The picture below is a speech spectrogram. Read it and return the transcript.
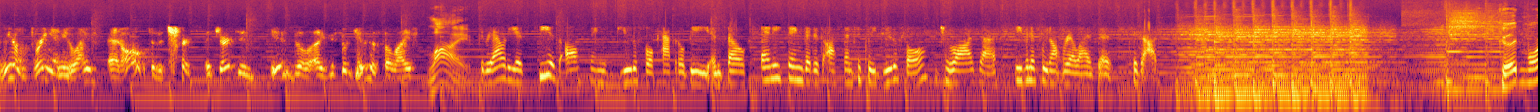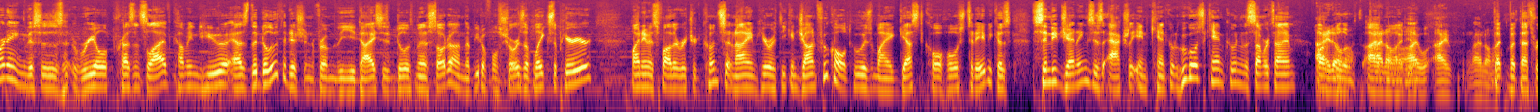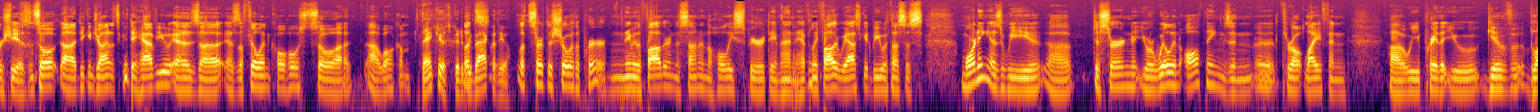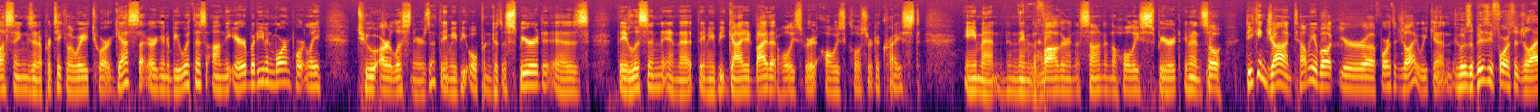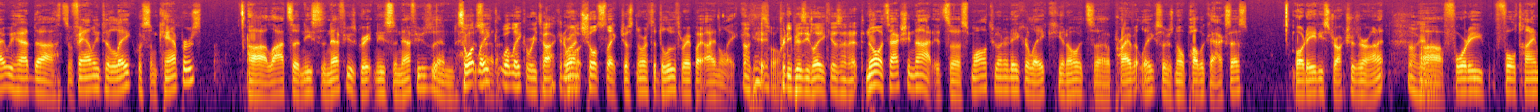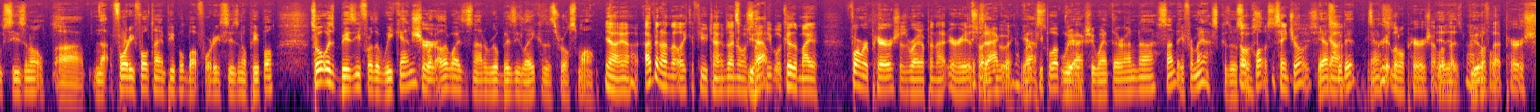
We don't bring any life at all to the church. The church is, is the life. It's what gives us the life. Live. The reality is, He is all things beautiful, capital B. And so anything that is authentically beautiful draws us, even if we don't realize it, to God. Good morning. This is Real Presence Live coming to you as the Duluth edition from the Diocese of Duluth, Minnesota on the beautiful shores of Lake Superior. My name is Father Richard Kuntz, and I am here with Deacon John Foucault, who is my guest co-host today because Cindy Jennings is actually in Cancun. Who goes to Cancun in the summertime? I don't know. I, I, don't no know. I, I, I don't know. but but that's where she is. And so, uh, Deacon John, it's good to have you as uh, as the fill-in co-host. So uh, uh, welcome. Thank you. It's good to Let's- be back with you. Let's start the show with a prayer. In the name of the Father, and the Son, and the Holy Spirit. Amen. Heavenly Father, we ask you to be with us this morning as we uh, discern your will in all things and uh, throughout life. And uh, we pray that you give blessings in a particular way to our guests that are going to be with us on the air, but even more importantly, to our listeners, that they may be open to the Spirit as they listen and that they may be guided by that Holy Spirit always closer to Christ. Amen. In the name of the Father, and the Son, and the Holy Spirit. Amen. So, Deacon John, tell me about your uh, 4th of July weekend. It was a busy Fourth of July. We had uh, some family to the lake with some campers, uh, lots of nieces and nephews, great nieces and nephews, and So, what lake? a- What lake are we talking We're on about? Schultz Lake, just north of Duluth, right by Iden Lake. Okay, So- pretty busy lake, isn't it? No, it's actually not. It's a small 200 acre lake. You know, it's a private lake, so there's no public access. About 80 structures are on it. Okay. Uh, 40 full time seasonal, uh, not 40 full time people, about 40 seasonal people. So it was busy for the weekend. Sure. But otherwise, it's not a real busy lake because it's real small. Yeah, yeah. I've been on that lake a few times. I know You some have? people because of my former parish is right up in that area. So exactly. number yes. people up we there. actually went there on uh, Sunday for mass because it was oh, so close. St. Joe's. Yes, yeah. we did. It's a great little parish. I love that. beautiful. I love that parish.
